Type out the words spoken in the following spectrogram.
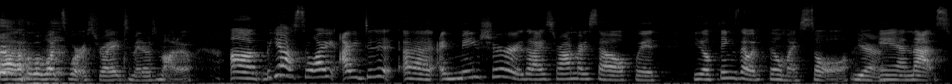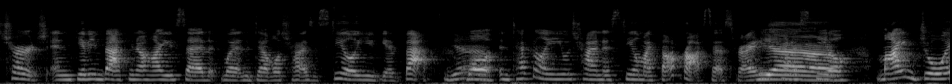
uh, well, what's worse, right? Tomato, tomato. Um, but yeah, so I I did it. Uh, I made sure that I surround myself with you know things that would fill my soul. Yeah. And that's church and giving back. You know how you said when the devil tries to steal, you give back. Yeah. Well, and technically, he was trying to steal my thought process, right? He was trying Yeah. to steal my joy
